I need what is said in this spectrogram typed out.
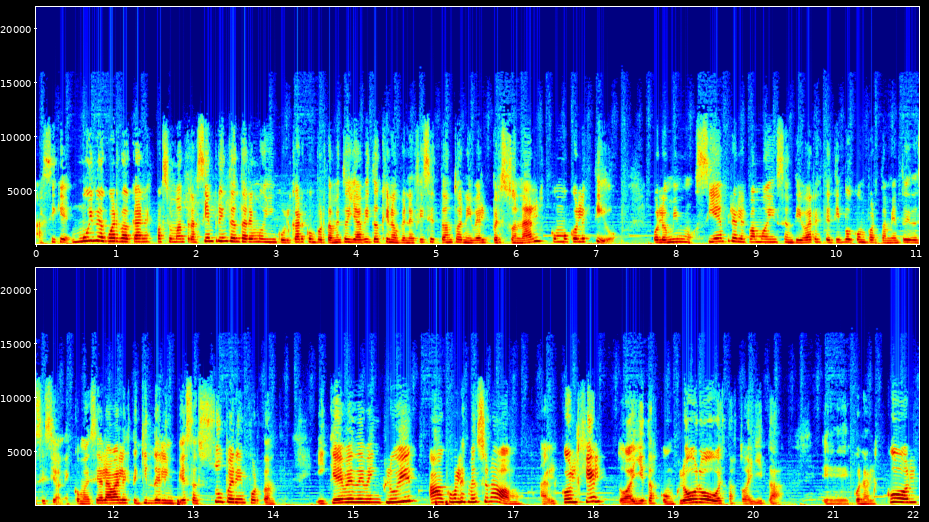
Así que muy de acuerdo acá en Espacio Mantra, siempre intentaremos inculcar comportamientos y hábitos que nos beneficien tanto a nivel personal como colectivo. Por lo mismo, siempre les vamos a incentivar este tipo de comportamiento y decisiones. Como decía la Vale, este kit de limpieza es súper importante. ¿Y qué debe incluir? Ah, como les mencionábamos, alcohol gel, toallitas con cloro o estas toallitas eh, con alcohol,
